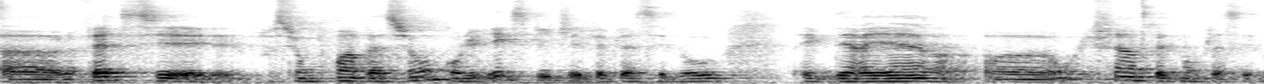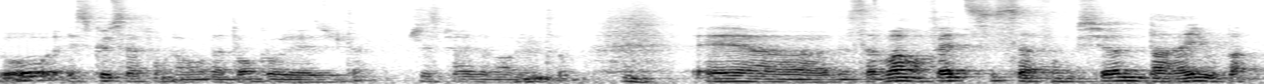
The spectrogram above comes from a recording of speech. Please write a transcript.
euh, le fait, si, si, on prend un patient, qu'on lui explique l'effet placebo, et que derrière, on lui fait un traitement placebo, est-ce que ça fonctionne Alors, on n'a pas encore les résultats, j'espère les avoir bientôt, mmh. et de savoir, en fait, si ça fonctionne pareil ou pas.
